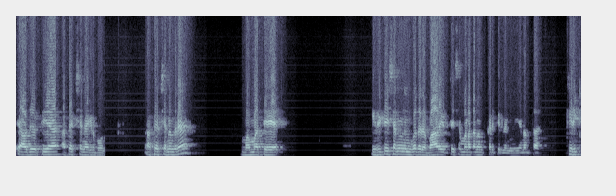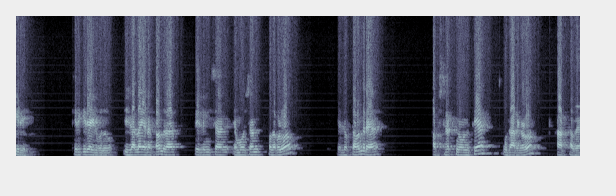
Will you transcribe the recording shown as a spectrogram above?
ಯಾವುದೇ ರೀತಿಯ ಅಫೆಕ್ಷನ್ ಆಗಿರ್ಬೋದು. ಅಫೆಕ್ಷನ್ ಅಂದ್ರೆ ಮಮತೆ. ಇರಿಟೇಷನ್ ನಿಮ್ಗೆ ಬಹಳ ಇರಿಟೇಷನ್ ಮಾಡತಾನ ಅಂತ ಕರಿತೀರಿ ನೀವು, ಏನಂತ? ಕಿರಿಕಿರಿ. ಕಿರಿಕಿರಿ ಆಗಿರ್ಬೋದು. ಇವೆಲ್ಲ ಏನಾಗ್ತಾವ ಅಂದ್ರ ಫೀಲಿಂಗ್ಸ್ ಅಂಡ್ ಎಮೋಷನ್ಸ್ ಪದಗಳು ಎಲ್ಲಿ ಹೋಗ್ತಾವಂದ್ರೆ ಅಬ್ಸ್ಟ್ರಕ್ಟ್ ನೋಡಕ್ಕೆ ಉದಾಹರಣೆಗಳು ಆಗ್ತವೆ.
